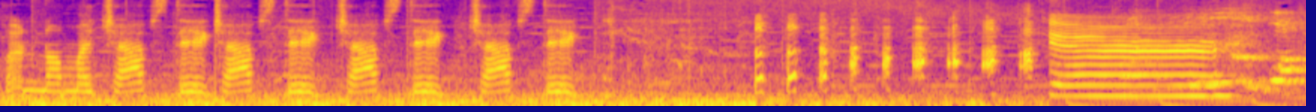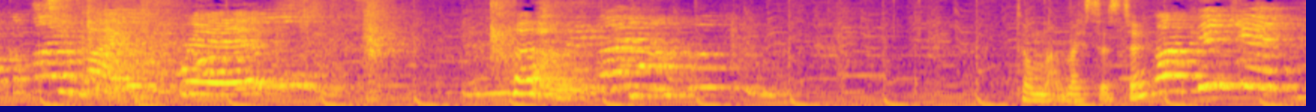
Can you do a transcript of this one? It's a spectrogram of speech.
Putting on my chapstick, chapstick, chapstick, chapstick. Here. Welcome to my crib. Don't mind my sister. My kitchen.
